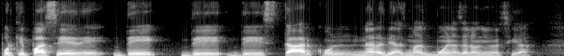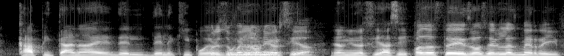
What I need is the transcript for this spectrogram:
Porque pasé de, de, de, de estar con una de las viejas más buenas de la universidad, capitana de- del, del equipo de Pero eso fue en la universidad. En la universidad, sí. Pasaste de eso a hacer el hazme reír.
